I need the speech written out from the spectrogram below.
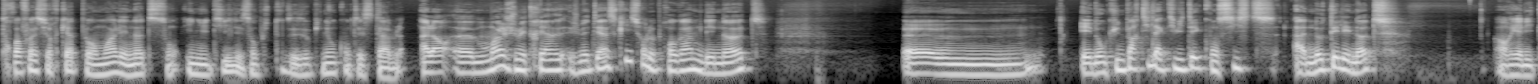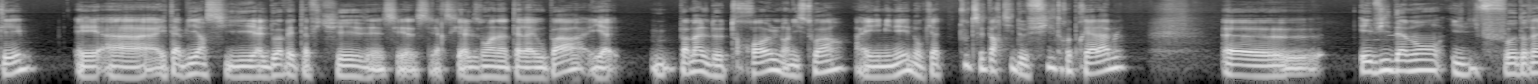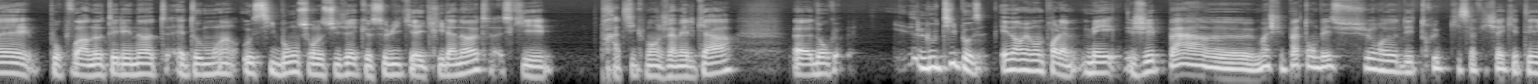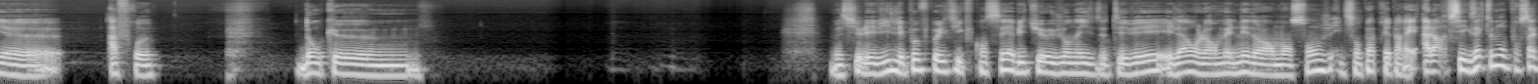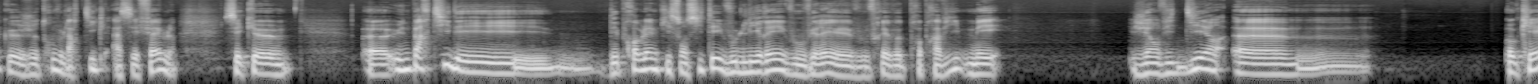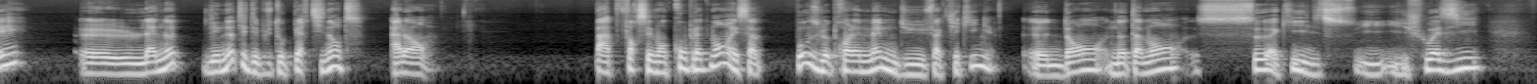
trois fois sur quatre, pour moi, les notes sont inutiles et sont plutôt des opinions contestables. Alors, moi, je m'étais inscrit sur le programme des notes. et donc, une partie de l'activité consiste à noter les notes en réalité, et à établir si elles doivent être affichées, c'est-à-dire si elles ont un intérêt ou pas. Il y a pas mal de trolls dans l'histoire à éliminer, donc il y a toute cette partie de filtre préalable. Euh, évidemment, il faudrait, pour pouvoir noter les notes, être au moins aussi bon sur le sujet que celui qui a écrit la note, ce qui est pratiquement jamais le cas. Euh, donc, l'outil pose énormément de problèmes. Mais j'ai pas, euh, moi, je suis pas tombé sur euh, des trucs qui s'affichaient qui étaient euh, affreux. Donc, Monsieur Léville, les pauvres politiques français habitués aux journalistes de TV, et là on leur met le nez dans leurs mensonges, ils ne sont pas préparés. Alors c'est exactement pour ça que je trouve l'article assez faible, c'est que euh, une partie des, des problèmes qui sont cités, vous le lirez, vous verrez, vous ferez votre propre avis, mais j'ai envie de dire, euh, ok, euh, les notes étaient plutôt pertinentes. Alors, pas forcément complètement, et ça pose le problème même du fact-checking, dans notamment ceux à qui il, choisit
